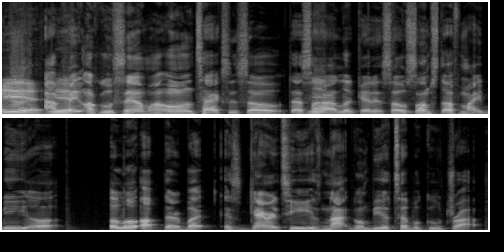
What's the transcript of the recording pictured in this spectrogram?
Yeah, I, I yeah. pay Uncle Sam my own taxes, so that's how Yeah. I look at it. So some stuff might be uh, a little up there, but it's guaranteed it's not going to be a typical drop.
